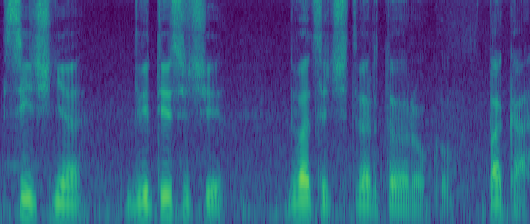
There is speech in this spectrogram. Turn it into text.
січня 2024 року. Пока.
